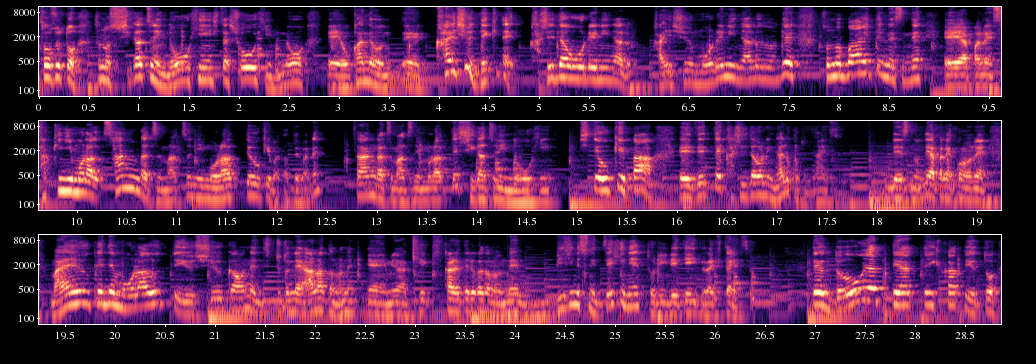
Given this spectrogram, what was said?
そうすると、その4月に納品した商品の、えー、お金を、えー、回収できない、貸し倒れになる、回収漏れになるので、その場合ってですね、えー、やっぱね、先にもらう、3月末にもらっておけば、例えばね、3月末にもらって4月に納品しておけば、え、絶対貸し倒れになることないんですよ。ですので、やっぱね、このね、前受けでもらうっていう習慣をね、ちょっとね、あなたのね、えー、皆聞かれてる方のね、ビジネスにぜひね、取り入れていただきたいんですよ。で、どうやってやっていくかというと、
